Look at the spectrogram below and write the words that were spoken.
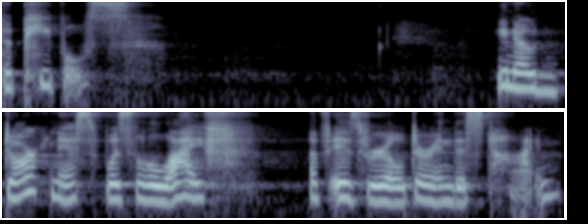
the peoples. You know, darkness was the life of Israel during this time.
